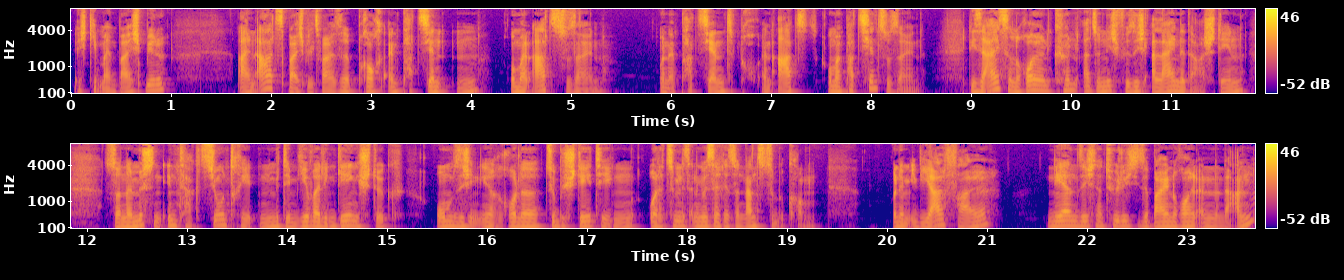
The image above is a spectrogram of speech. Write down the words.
Ich gebe ein Beispiel. Ein Arzt beispielsweise braucht einen Patienten, um ein Arzt zu sein. Und ein Patient braucht einen Arzt, um ein Patient zu sein. Diese einzelnen Rollen können also nicht für sich alleine dastehen, sondern müssen in Interaktion treten mit dem jeweiligen Gegenstück, um sich in ihrer Rolle zu bestätigen oder zumindest eine gewisse Resonanz zu bekommen. Und im Idealfall nähern sich natürlich diese beiden Rollen aneinander an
